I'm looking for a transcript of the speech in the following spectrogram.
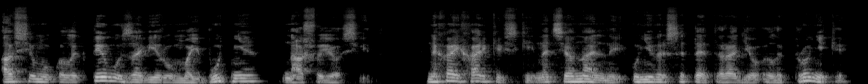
а всьому колективу за віру в майбутнє нашої освіти. Нехай Харківський національний університет радіоелектроніки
